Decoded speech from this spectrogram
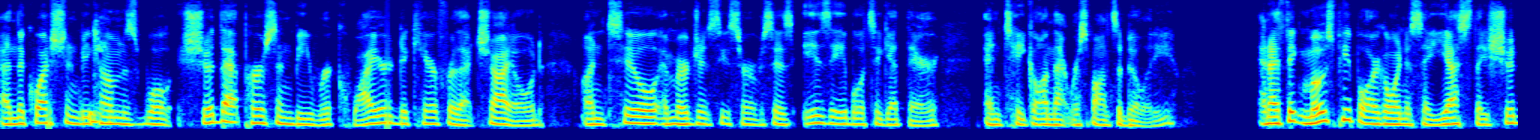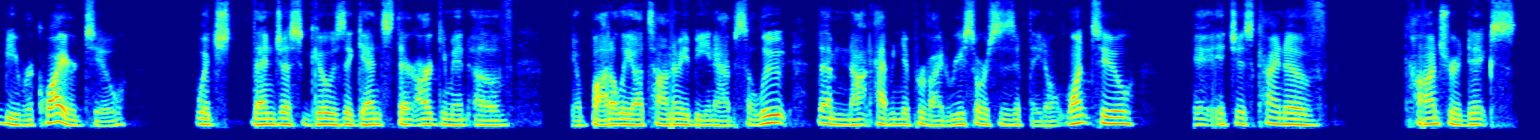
And the question becomes, well, should that person be required to care for that child until emergency services is able to get there and take on that responsibility? And I think most people are going to say, yes, they should be required to which then just goes against their argument of you know, bodily autonomy being absolute, them not having to provide resources if they don't want to. It, it just kind of contradicts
